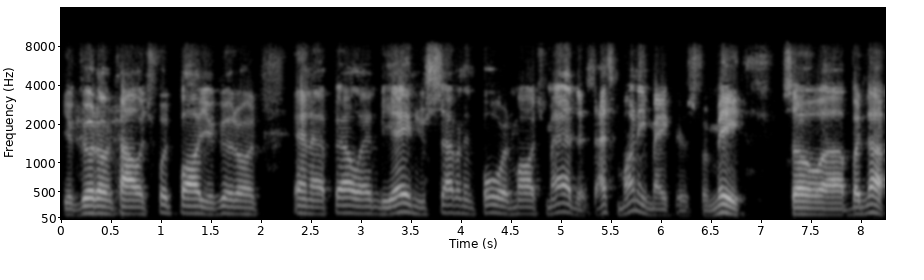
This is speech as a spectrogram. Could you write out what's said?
you're good on college football, you're good on NFL, NBA, and you're seven and four in March Madness. That's money makers for me. So, uh, but no,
